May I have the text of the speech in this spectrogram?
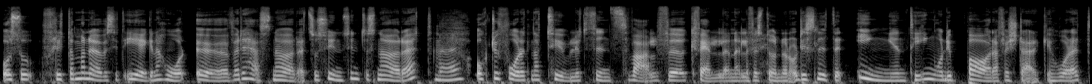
Och så flyttar man över sitt egna hår över det här snöret så syns inte snöret. Nej. Och du får ett naturligt fint svall för kvällen eller för stunden och det sliter ingenting och det bara förstärker håret.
